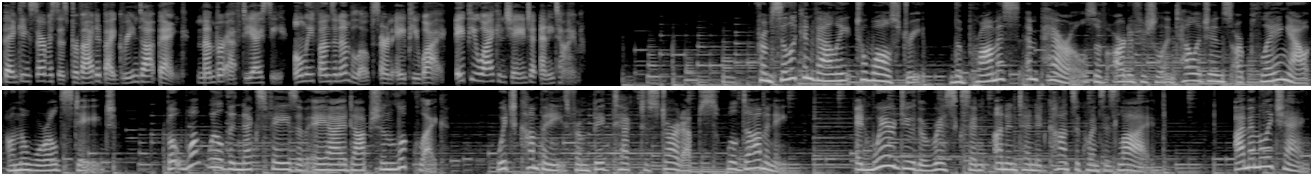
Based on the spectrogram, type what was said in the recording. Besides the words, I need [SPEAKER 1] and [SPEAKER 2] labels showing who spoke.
[SPEAKER 1] Banking services provided by Green Dot Bank, member FDIC. Only funds and envelopes earn APY. APY can change at any time.
[SPEAKER 2] From Silicon Valley to Wall Street, the promise and perils of artificial intelligence are playing out on the world stage. But what will the next phase of AI adoption look like? Which companies, from big tech to startups, will dominate? And where do the risks and unintended consequences lie? I'm Emily Chang.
